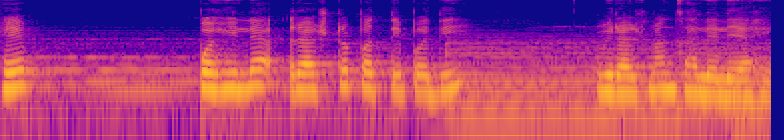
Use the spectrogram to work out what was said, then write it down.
हे पहिल्या राष्ट्रपतीपदी विराजमान झालेले आहे.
